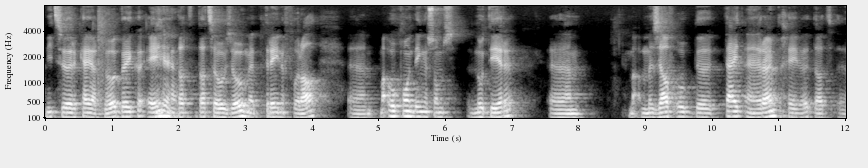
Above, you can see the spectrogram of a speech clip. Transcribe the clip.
niet zeuren, keihard doodbeuken. Eén, ja. dat, dat sowieso, met trainen vooral. Um, maar ook gewoon dingen soms noteren. Um, Maar mezelf ook de tijd en ruimte geven dat uh,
